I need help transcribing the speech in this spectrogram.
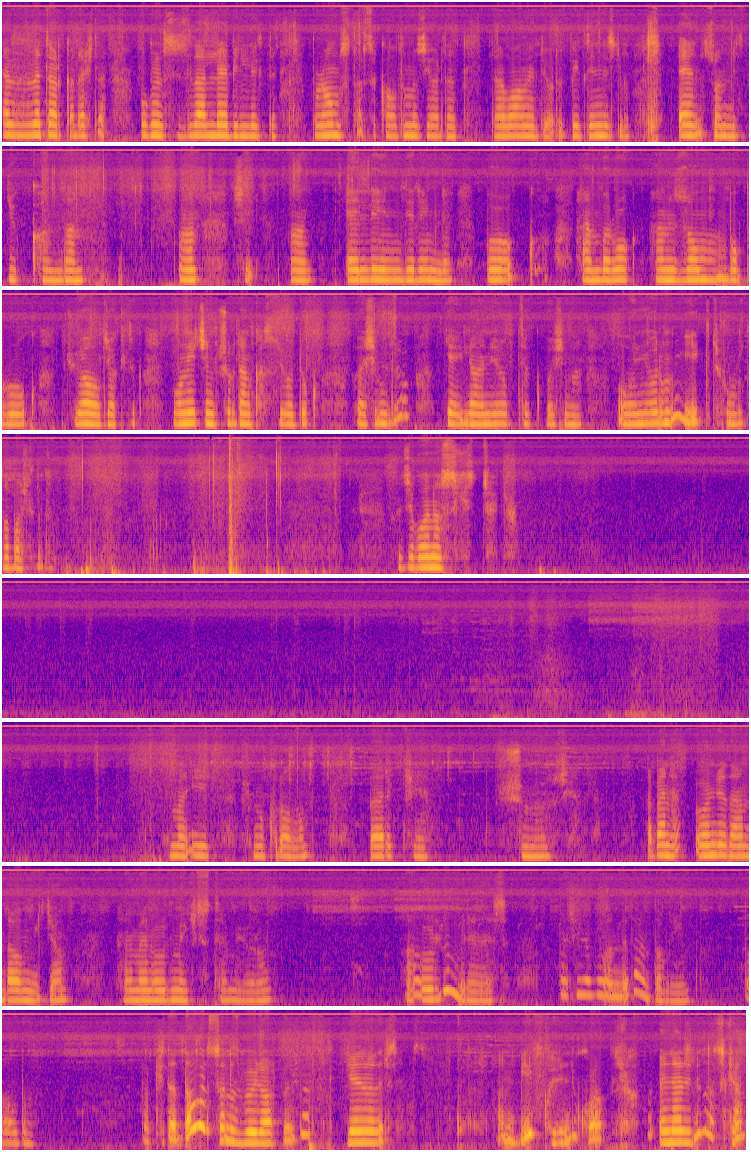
Evet arkadaşlar. Bugün sizlerle birlikte Brawl Stars'a kaldığımız yerden devam ediyoruz. Bildiğiniz gibi en son biz dükkandan an, şey, an, 50 indirimle Brock hem Brock hem Zombo Brock tüy alacaktık. Bunun için şuradan kasıyorduk. Ve şimdi Geylani yok tek başıma oynuyorum. İlk turumuzla başladım. Acaba nasıl geçecek? Hemen ilk şunu kıralım. Belki şunu şey ben önceden dalmayacağım. Hemen ölmek istemiyorum. Ha, öldüm bile neyse. Ben şimdi buna neden dalayım? Daldım. Bak işte dalırsanız böyle arkadaşlar yenilirsiniz. Hani bir birinci kural enerjiniz azken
